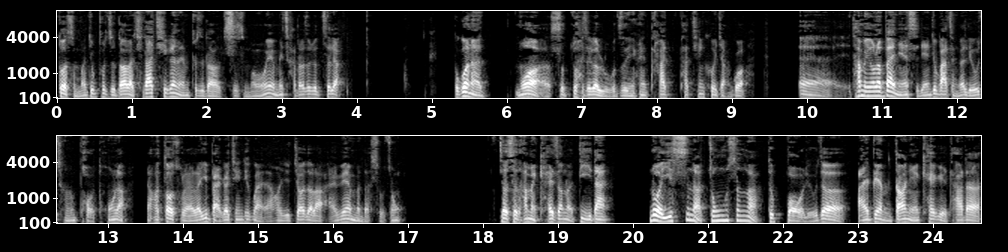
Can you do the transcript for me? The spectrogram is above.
做什么就不知道了。其他七个人不知道是什么，我也没查到这个资料。不过呢，摩尔是做这个炉子，因为他他亲口讲过，呃，他们用了半年时间就把整个流程跑通了，然后造出来了一百个晶体管，然后就交到了 IBM 的手中。这是他们开张的第一单。诺伊斯呢，终生啊都保留着 IBM 当年开给他的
